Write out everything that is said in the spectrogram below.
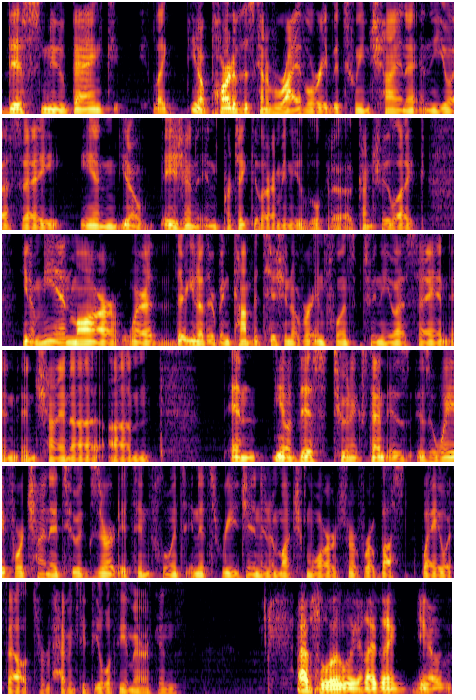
this new bank like you know part of this kind of rivalry between China and the USA in you know Asia in particular. I mean, you look at a, country like you know Myanmar, where there you know there have been competition over influence between the USA and and, and China. Um, and you know this to an extent is is a way for China to exert its influence in its region in a much more sort of robust way without sort of having to deal with the Americans. Absolutely, and I think you know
